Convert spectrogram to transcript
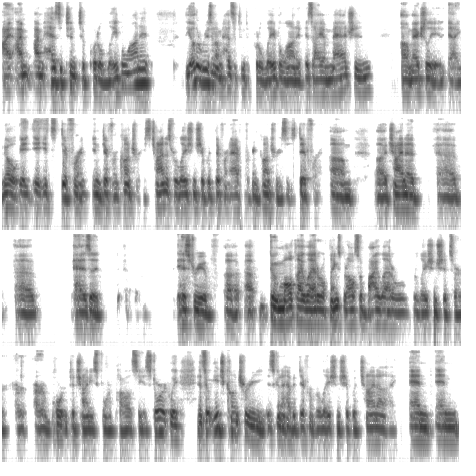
I, I'm, I'm hesitant to put a label on it. The other reason I'm hesitant to put a label on it is I imagine um, actually, I know it, it's different in different countries. China's relationship with different African countries is different. Um, uh, China uh, uh, has a history of uh, uh, doing multilateral things, but also bilateral relationships are, are, are, important to Chinese foreign policy historically. And so each country is going to have a different relationship with China. And, and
